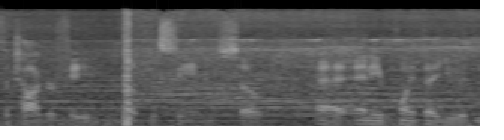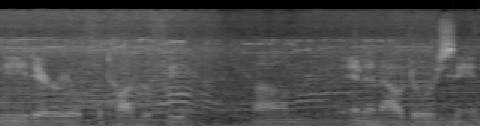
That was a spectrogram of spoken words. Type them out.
photography of the scene. So at any point that you would need aerial photography um, in an outdoor scene.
